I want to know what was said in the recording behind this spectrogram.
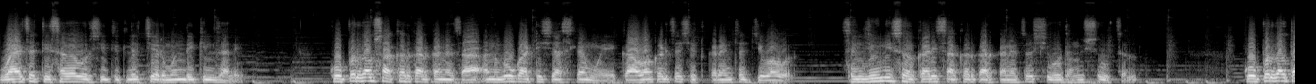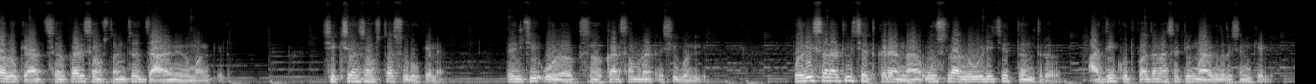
वयाच्या तिसाव्या वर्षी तिथले चेअरमन देखील झाले. कोपरगाव साखर कारखान्याचा अनुभव गाठीशी असल्यामुळे गावाकडच्या शेतकऱ्यांच्या जीवावर संजीवनी सहकारी साखर कारखान्याचं शिवधनुष्य उचललं. कोपरगाव तालुक्यात सहकारी संस्थांचं जाळं निर्माण केलं. शिक्षण संस्था सुरू केल्या. त्यांची ओळख सहकार सम्राट अशी बनली. परिसरातील शेतकऱ्यांना ऊस लागवडीचे तंत्र अधिक उत्पादनासाठी मार्गदर्शन केले.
